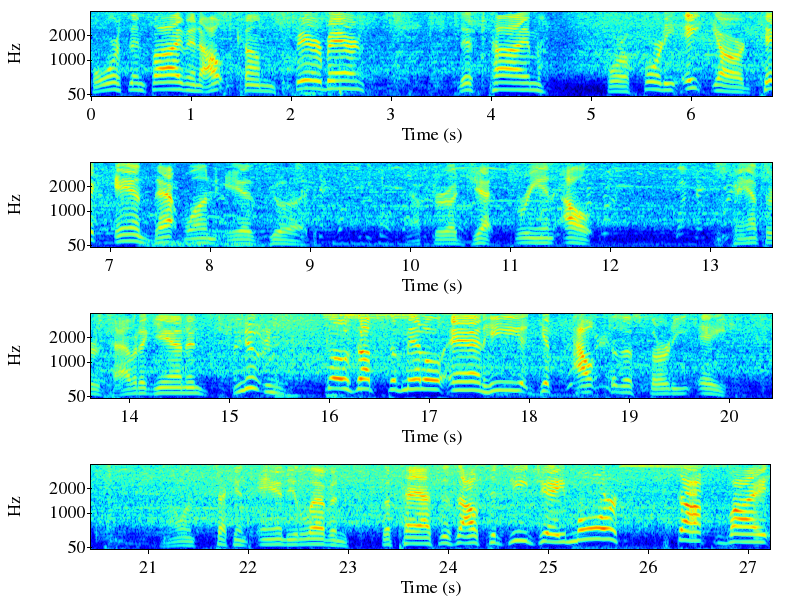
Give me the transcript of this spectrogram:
Fourth and five, and out comes Fairbairn. This time for a 48 yard kick, and that one is good. After a jet three and out, Panthers have it again, and Newton goes up the middle and he gets out to the 38. Now on second and 11, the pass is out to DJ Moore, stopped by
